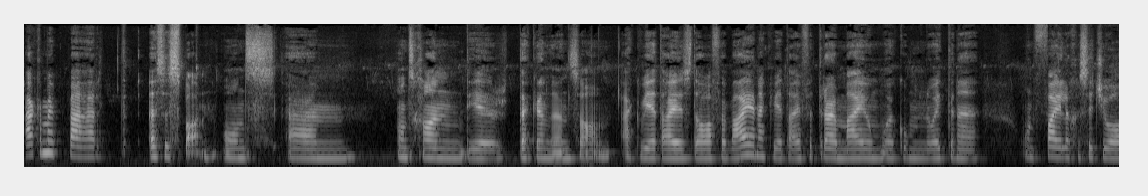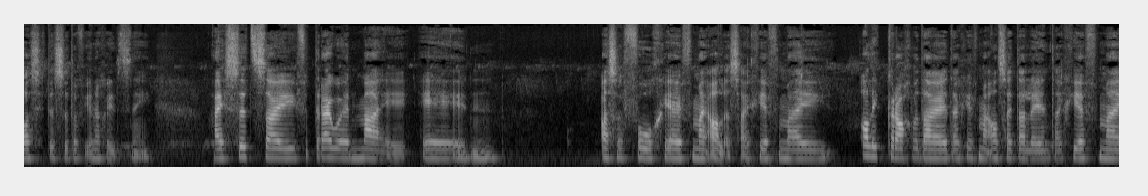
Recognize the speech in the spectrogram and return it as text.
Ek en my perd is 'n span. Ons ehm um, ons gaan deur dik en dun saam. Ek weet hy is daar vir my en ek weet hy vertrou my om ook om nooit in 'n onveilige situasie te sit of enigiets nie. Hy sit sy vertroue in my en as gevolg gee hy vir my alles. Hy gee vir my al die krag wat hy het, hy gee vir my al sy talent, hy gee vir my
